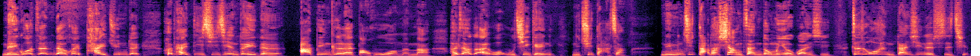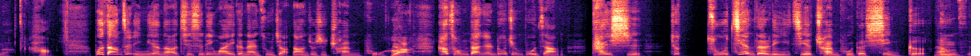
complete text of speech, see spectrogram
美国真的会派军队，会派第七舰队的阿兵哥来保护我们吗？还是他说，哎，我武器给你，你去打仗？你们去打到巷战都没有关系，这是我很担心的事情啊。好，不过当这里面呢，其实另外一个男主角当然就是川普哈。他从担任陆军部长开始，就逐渐的理解川普的性格这样子。嗯、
